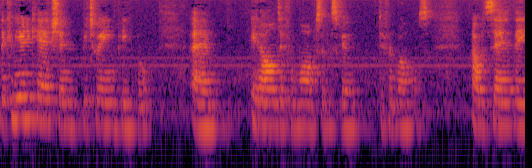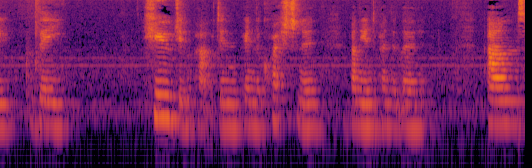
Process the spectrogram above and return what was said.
the communication between people um, in all different walks of the school, different roles. I would say the, the huge impact in, in the questioning and the independent learning. And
